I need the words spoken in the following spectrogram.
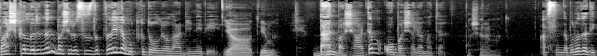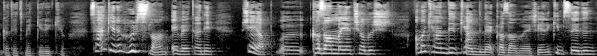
başkalarının başarısızlıklarıyla mutlu da oluyorlar bir nevi. ya değil mi? Ben başardım, o başaramadı. Başaramadı. Aslında buna da dikkat etmek gerekiyor. Sen gene hırslan, evet hani şey yap, e, kazanmaya çalış. Ama kendi kendine kazanmaya çalış. Yani kimsenin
